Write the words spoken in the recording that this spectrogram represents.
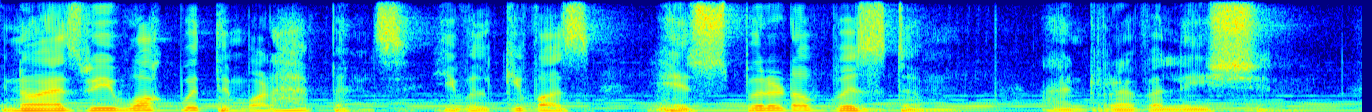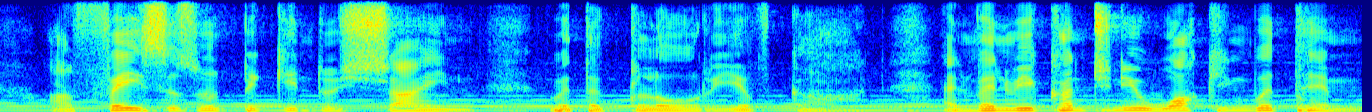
You know, as we walk with Him, what happens? He will give us His spirit of wisdom and revelation our faces will begin to shine with the glory of God. And when we continue walking with Him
